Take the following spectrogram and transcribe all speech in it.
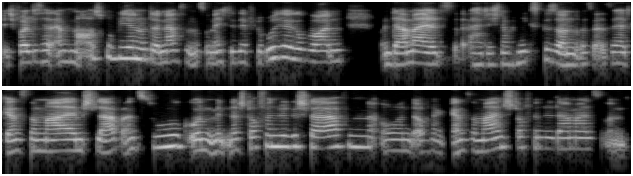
ich wollte es halt einfach mal ausprobieren und danach sind unsere Nächte sehr viel ruhiger geworden. Und damals hatte ich noch nichts Besonderes. Also er hat ganz normal im Schlafanzug und mit einer Stoffwindel geschlafen und auch einer ganz normalen Stoffwindel damals und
